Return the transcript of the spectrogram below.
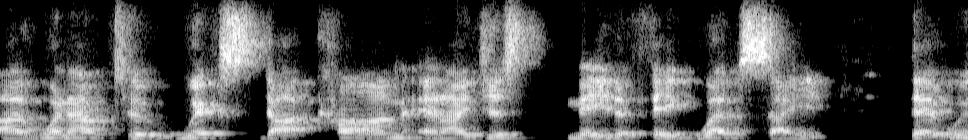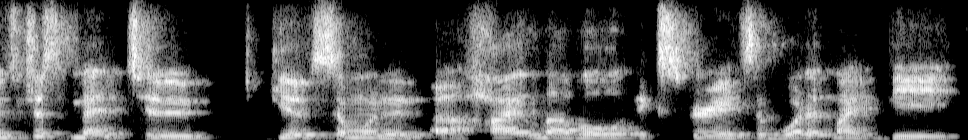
I went out to wix.com and I just made a fake website that was just meant to give someone a, a high level experience of what it might be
